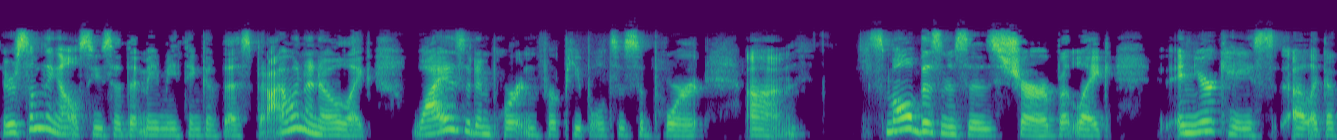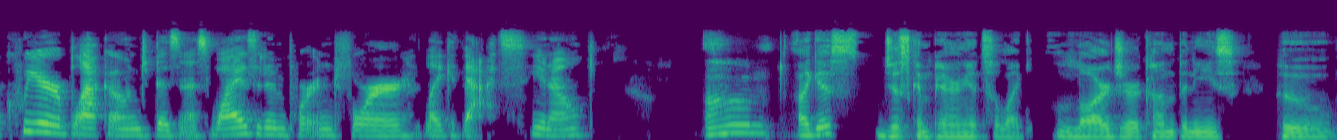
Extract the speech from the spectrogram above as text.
there's something else you said that made me think of this, but I want to know like why is it important for people to support um small businesses, sure, but like in your case, uh, like a queer black owned business, why is it important for like that, you know? Um, I guess just comparing it to like larger companies who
